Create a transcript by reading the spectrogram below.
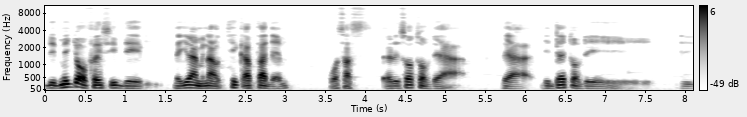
the major offensive the Nigerian army now take after them was as a result of their their the death of the the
